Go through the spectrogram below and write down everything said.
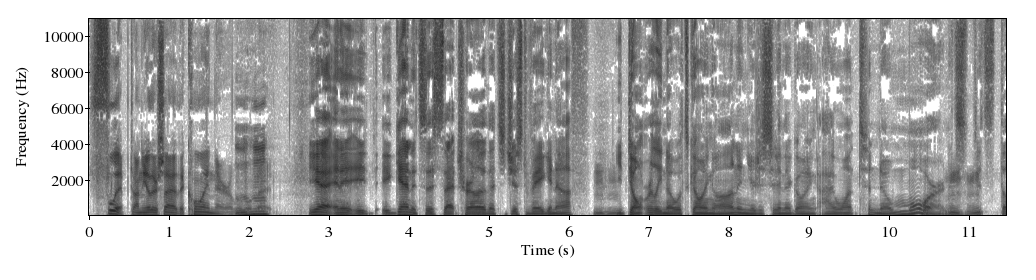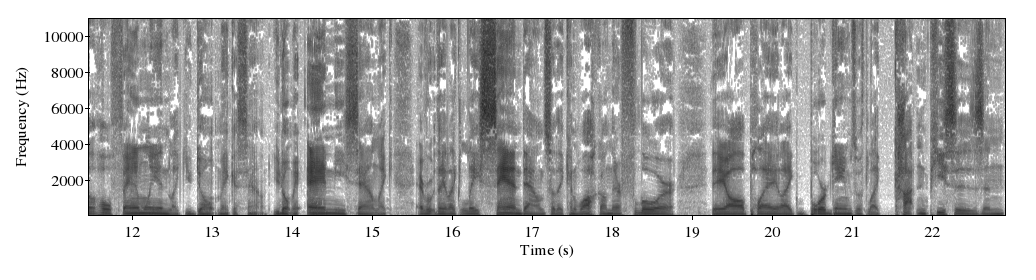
flipped on the other side of the coin there a little Mhm. bit. Yeah, and it, it again, it's this that trailer that's just vague enough. Mhm. You don't really know what's going on, and you're just sitting there going, "I want to know more." And it's, Mhm. it's the whole family, and like you don't make a sound. You don't make any sound. Like every they like lay sand down so they can walk on their floor. They all play like board games with like cotton pieces and.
